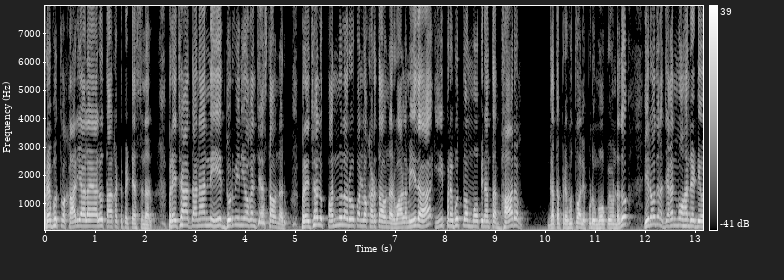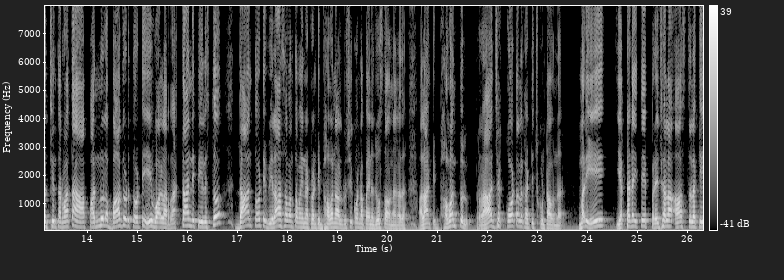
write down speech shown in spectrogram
ప్రభుత్వ కార్యాలయాలు తాకట్టు పెట్టేస్తున్నారు. ప్రజాధనాన్ని దుర్వినియోగం చేస్తూ ఉన్నారు. ప్రజలు పన్నుల రూపంలో కడతా ఉన్నారు. వాళ్ళ మీద ఈ ప్రభుత్వం మోపినంత భారం గత ప్రభుత్వాలు ఎప్పుడూ మోపి ఉండదు. ఈ రోజున జగన్మోహన్ రెడ్డి వచ్చిన తర్వాత ఆ పన్నుల బాధుడితోటి వాళ్ళ రక్తాన్ని పీలుస్తూ దాంతో విలాసవంతమైనటువంటి భవనాలు ఋషికొండ పైన చూస్తూ ఉన్నాం కదా. అలాంటి భవంతులు రాజకోటలు కట్టించుకుంటా ఉన్నారు. మరి ఎక్కడైతే ప్రజల ఆస్తులకి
